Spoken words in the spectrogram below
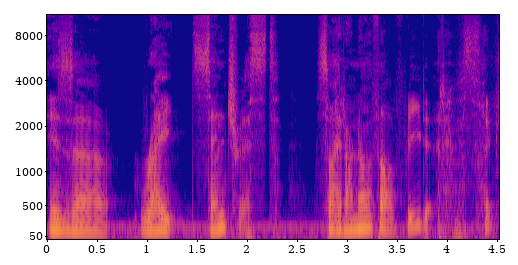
is a right centrist." So I don't know if I'll read it. I was like,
